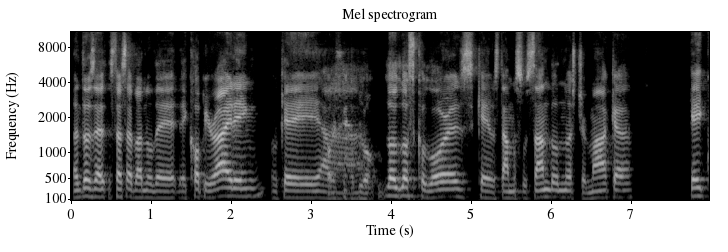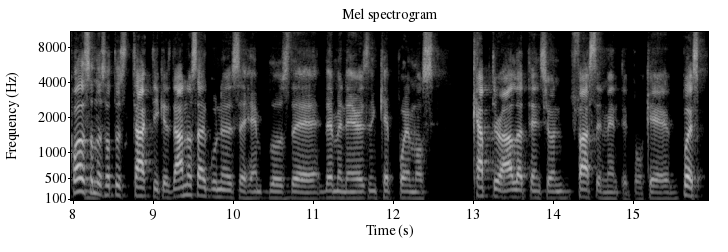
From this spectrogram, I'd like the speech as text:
Entonces, estás hablando de, copywriting, ¿ok? Ah, los, los, colores que estamos usando en nuestra marca. Okay, ¿Cuáles son mm. las otras tácticas? Danos algunos ejemplos de, de maneras en que podemos capturar la atención fácilmente, porque pues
